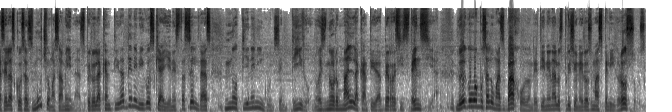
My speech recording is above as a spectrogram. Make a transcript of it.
hace las cosas mucho más amenas, pero la cantidad de enemigos que hay en estas celdas no tiene ningún sentido, no es normal la cantidad de resistencia. Luego vamos a lo más bajo, donde tienen a los prisioneros más peligrosos.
